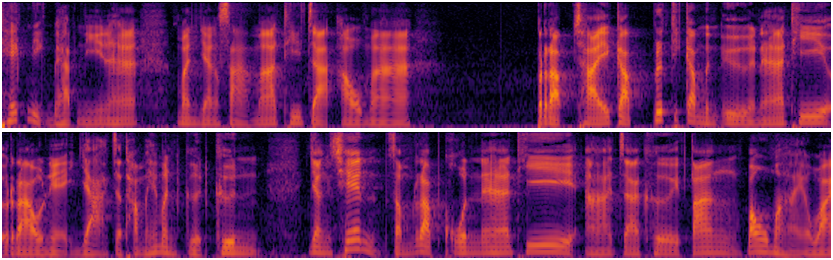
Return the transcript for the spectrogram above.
เทคนิคแบบนี้นะฮะมันยังสามารถที่จะเอามาปรับใช้กับพฤติกรรมอื่นๆนะฮะที่เราเนี่ยอยากจะทำให้มันเกิดขึ้น อย่างเช่นสำหรับคนนะฮะที่อาจจะเคยตั้งเป้าหมายไว้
